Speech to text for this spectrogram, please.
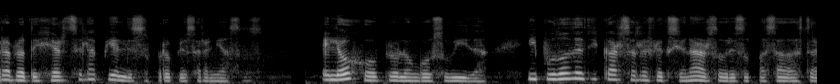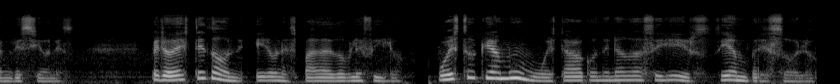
para protegerse la piel de sus propios arañazos. El ojo prolongó su vida y pudo dedicarse a reflexionar sobre sus pasadas transgresiones. Pero este don era una espada de doble filo, puesto que Amumu estaba condenado a seguir siempre solo.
